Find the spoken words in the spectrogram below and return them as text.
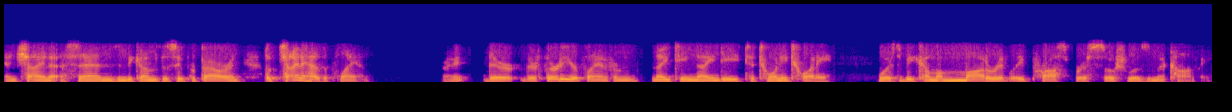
and China ascends and becomes the superpower. And look, China has a plan, right? Their their 30 year plan from 1990 to 2020 was to become a moderately prosperous socialism economy,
